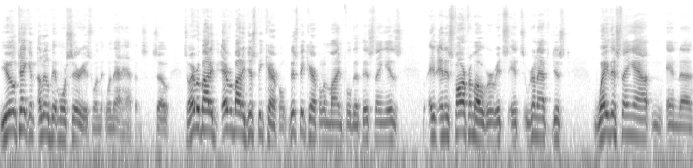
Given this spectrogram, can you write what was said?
you'll take it a little bit more serious when when that happens. So so everybody everybody just be careful. Just be careful and mindful that this thing is it, and it's far from over. It's it's we're gonna have to just weigh this thing out and and uh,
